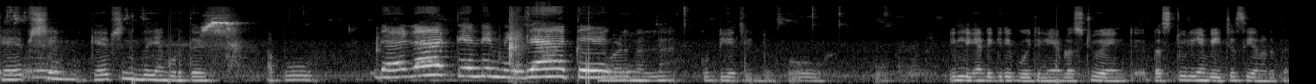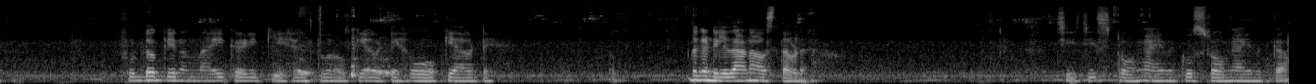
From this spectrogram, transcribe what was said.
ക്യാപ്ഷൻ ക്യാപ്ഷൻ എന്താ ഞാൻ കൊടുത്തേ? അപ്പോ ഒരുപാട് നല്ല കുട്ടിയെ ചിന്തു ഓ ഇല്ല ഞാൻ ഡിഗ്രി പോയിട്ടില്ല. ഞാൻ പ്ലസ് ടു കഴിഞ്ഞിട്ട് പ്ലസ് ടുവിൽ ഞാൻ ബി എച്ച് എസ് ആണ് എടുത്തത് ഫുഡൊക്കെ നന്നായി കഴിക്കുക ഹെൽത്ത് ഓക്കെ ആവട്ടെ ഓക്കെ ആവട്ടെ. ഇത് കണ്ടില്ല? ഇതാണ് അവസ്ഥ അവിടെ. ചേച്ചി സ്ട്രോങ് ആയി നിൽക്കൂ സ്ട്രോങ് ആയി നിൽക്കാം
